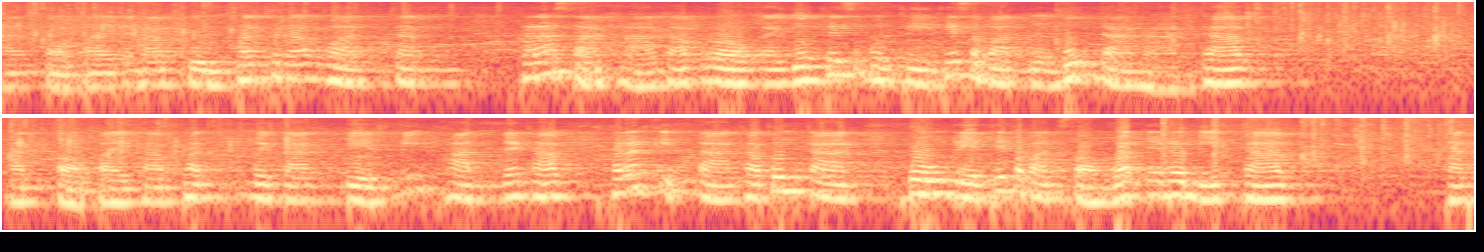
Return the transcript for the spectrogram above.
ท่านต่อไปนะครับ คุณพัชรวรรณจันทรสาขาครับรองนายกเทศมนตรีเทศบาลเมืองมุกดาหารครับ ท่านต่อไปครับท่านผู้ในวยการเดชนิพันธ์นะครับภารกิจต่างครับต้นการโรงเรียนเทศบาลสองวัดเนรมิตครับท่าน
